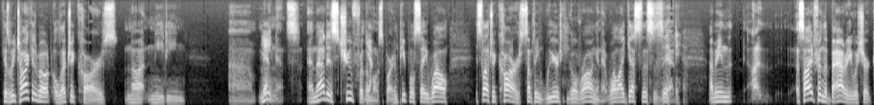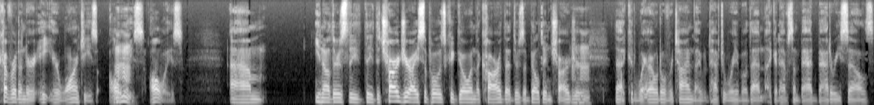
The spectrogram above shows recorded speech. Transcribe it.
because we're talking about electric cars not needing um, maintenance, and that is true for the Yeah. most part. And people say, "Well, it's electric cars, something weird can go wrong in it." Well, I guess this is it. I mean, I, aside from the battery, which are covered under eight-year warranties, always, always. Um, you know, there's the, the the charger. I suppose could go in the car. That there's a built-in charger that could wear out over time. I would have to worry about that. I could have some bad battery cells,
